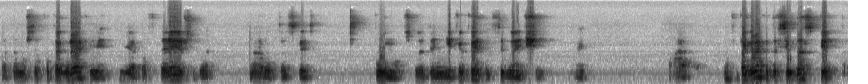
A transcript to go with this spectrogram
потому что фотографии, я повторяю, чтобы народ, так сказать, понял, что это не какая-то цыганщина, а фотография это всегда спектр.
